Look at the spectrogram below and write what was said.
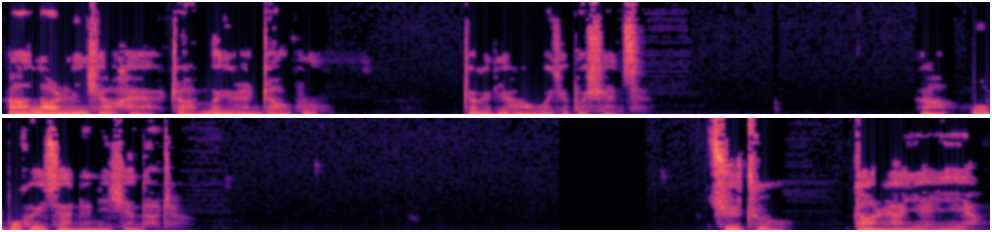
啊，老人小孩照没有人照顾，这个地方我就不选择，啊，我不会在那里建道场居住，当然也一样。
